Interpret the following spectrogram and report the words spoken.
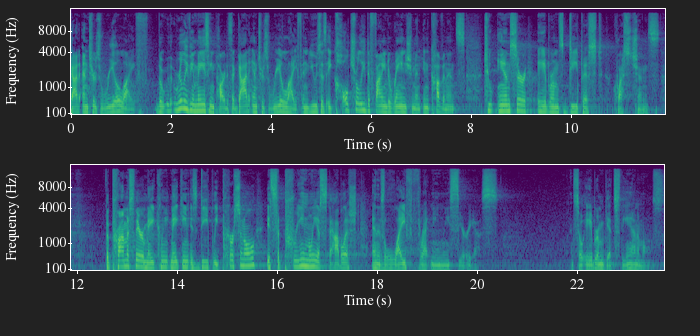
God enters real life. The, really, the amazing part is that God enters real life and uses a culturally defined arrangement in covenants to answer Abram's deepest questions. The promise they are making, making is deeply personal, is supremely established, and is life threateningly serious. And so Abram gets the animals.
